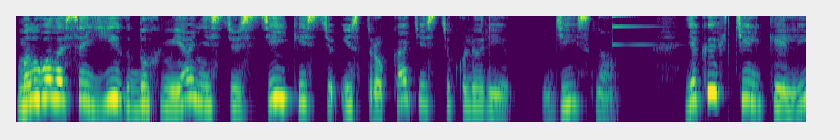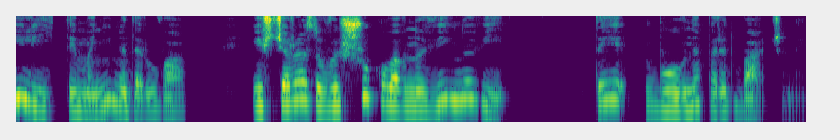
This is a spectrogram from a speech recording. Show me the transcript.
милувалася їх духмяністю, стійкістю і строкатістю кольорів. Дійсно, яких тільки лілій ти мені не дарував, і щоразу вишукував нові й нові. Ти був непередбачений.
